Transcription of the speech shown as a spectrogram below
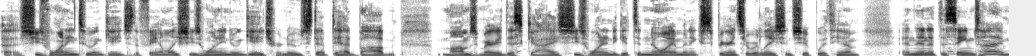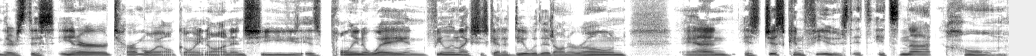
uh, she's wanting to engage the family. She's wanting to engage her new stepdad, Bob. Mom's married this guy. She's wanting to get to know him and experience a relationship with him. And then at the same time, there's this inner turmoil going on, and she is pulling away and feeling like she's got to deal with it on her own and is just confused. It's, it's not home.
